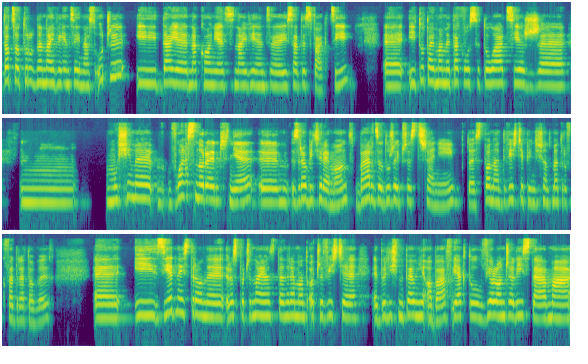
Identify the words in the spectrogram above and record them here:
to, co trudne, najwięcej nas uczy i daje na koniec najwięcej satysfakcji. E, I tutaj mamy taką sytuację, że mm, musimy własnoręcznie zrobić remont bardzo dużej przestrzeni, to jest ponad 250 metrów kwadratowych. E, I z jednej strony, rozpoczynając ten remont, oczywiście e, byliśmy pełni obaw, jak tu wiolonczelista ma,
